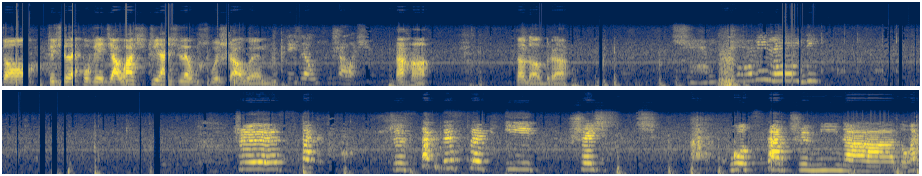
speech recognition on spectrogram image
To ty źle powiedziałaś, czy ja źle usłyszałem? Ty źle usłyszałeś. Aha. To dobra. Cherry, cherry lady. Czy stak, czy stak desek i sześć płot starczy mi na domek?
